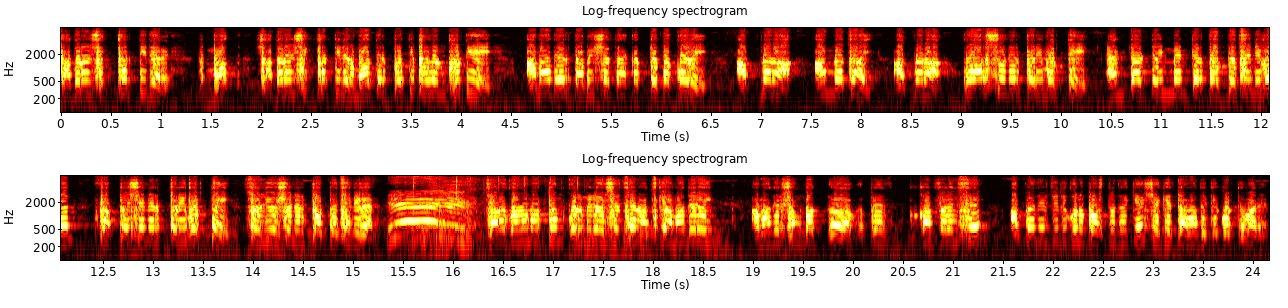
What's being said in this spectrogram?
সাধারণ শিক্ষার্থীদের মত, সাধারণ শিক্ষার্থীদের মতের প্রতিফলন ঘটিয়ে আমাদের দাবির সাথে একাত্মতা করে আপনারা, আমরা চাই আমাদের সংবাদ প্রেস কনফারেন্সে আপনাদের যদি কোনো প্রশ্ন থাকে, সেক্ষেত্রে আমাদেরকে করতে বলেছেন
